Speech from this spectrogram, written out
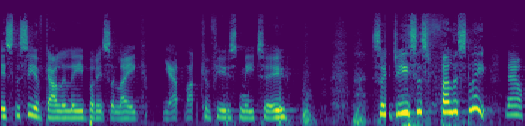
it's the Sea of Galilee, but it's a lake. Yep, that confused me too. so Jesus fell asleep. Now,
